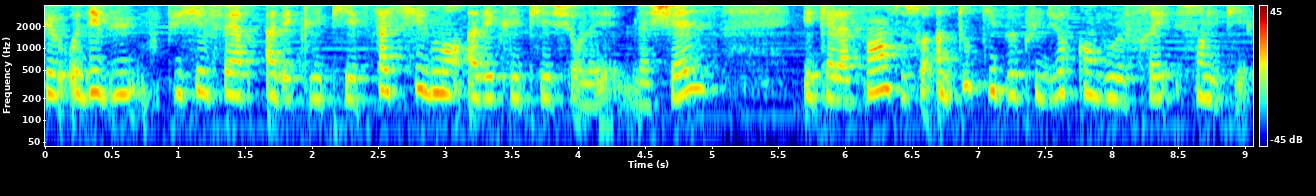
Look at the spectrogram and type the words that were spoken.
qu'au début, vous puissiez le faire avec les pieds, facilement avec les pieds sur la chaise, et qu'à la fin, ce soit un tout petit peu plus dur quand vous le ferez sans les pieds.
